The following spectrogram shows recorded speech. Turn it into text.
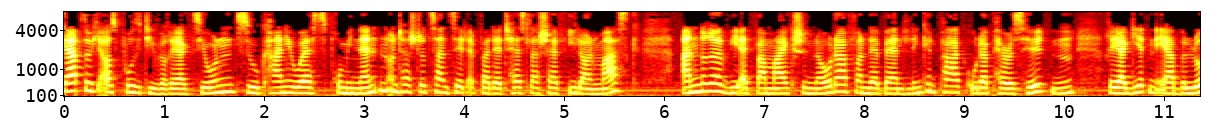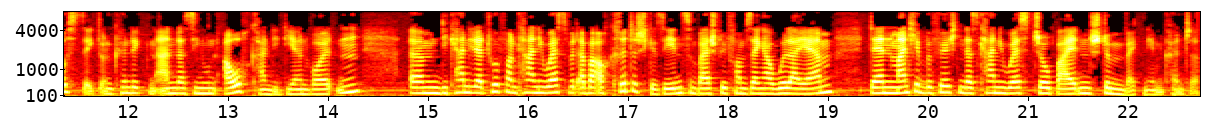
gab durchaus positive Reaktionen. Zu Kanye Wests prominenten Unterstützern zählt etwa der Tesla-Chef Elon Musk. Andere, wie etwa Mike Shinoda von der Band Linkin Park oder Paris Hilton, reagierten eher belustigt und kündigten an, dass sie nun auch kandidieren wollten. Ähm, die Kandidatur von Kanye West wird aber auch kritisch gesehen, zum Beispiel vom Sänger Will I Am, denn manche befürchten, dass Kanye West Joe Biden Stimmen wegnehmen könnte.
